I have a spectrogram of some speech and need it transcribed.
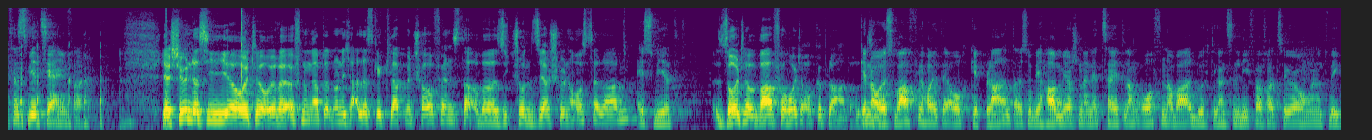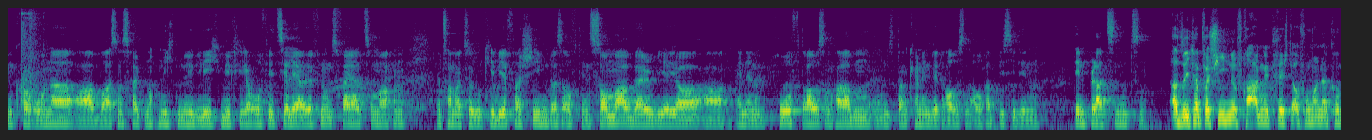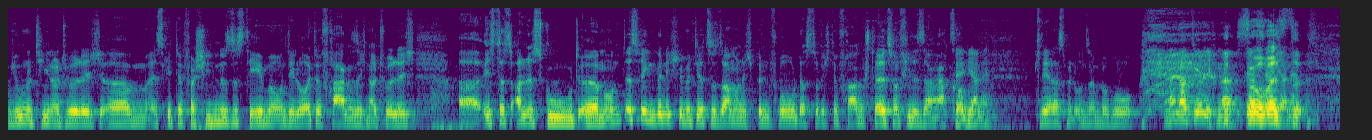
Das wird sehr einfach. Ja, schön, dass ihr hier heute eure Eröffnung habt. Hat noch nicht alles geklappt mit Schaufenster, aber sieht schon sehr schön aus, der Laden. Es wird. Sollte, war für heute auch geplant. Alles, genau, ne? es war für heute auch geplant. Also wir haben ja schon eine Zeit lang offen, aber durch die ganzen Lieferverzögerungen und wegen Corona äh, war es uns halt noch nicht möglich, wirklich eine offizielle Eröffnungsfeier zu machen. Jetzt haben wir gesagt, okay, wir verschieben das auf den Sommer, weil wir ja äh, einen Hof draußen haben und dann können wir draußen auch ein bisschen den, den Platz nutzen. Also ich habe verschiedene Fragen gekriegt, auch von meiner Community natürlich. Ähm, es gibt ja verschiedene Systeme und die Leute fragen sich natürlich, äh, ist das alles gut? Ähm, und deswegen bin ich hier mit dir zusammen und ich bin froh, dass du dich den Fragen stellst, weil viele sagen, ach komm, sehr gerne. klär das mit unserem Büro. Nein, natürlich, ne? Sehr, so, sehr gerne.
